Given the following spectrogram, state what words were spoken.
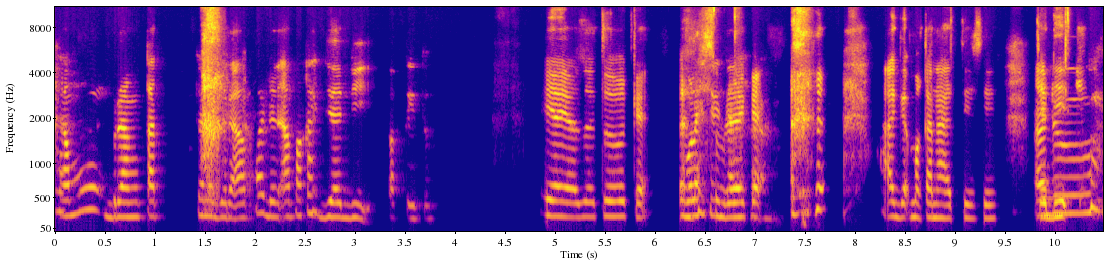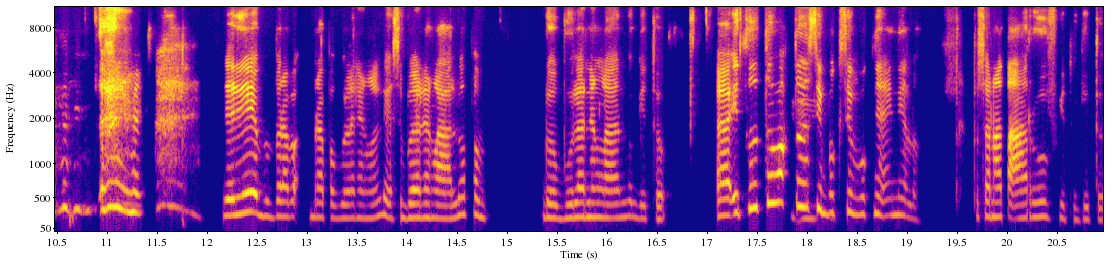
kamu berangkat ke negara apa dan apakah jadi waktu itu? Iya, ya, itu kayak boleh sebenarnya kayak agak makan hati sih. Jadi jadi beberapa berapa bulan yang lalu ya, sebulan yang lalu apa dua bulan yang lalu gitu. Uh, itu tuh waktu sibuk-sibuknya ini loh pesona ta'aruf gitu-gitu.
